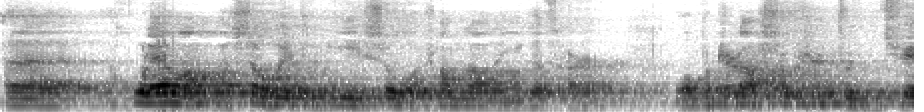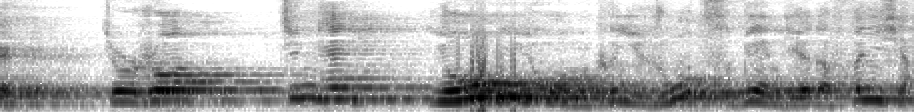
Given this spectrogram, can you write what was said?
呃互联网的社会主义是我创造的一个词儿，我不知道是不是准确。就是说，今天由于我们可以如此便捷的分享，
